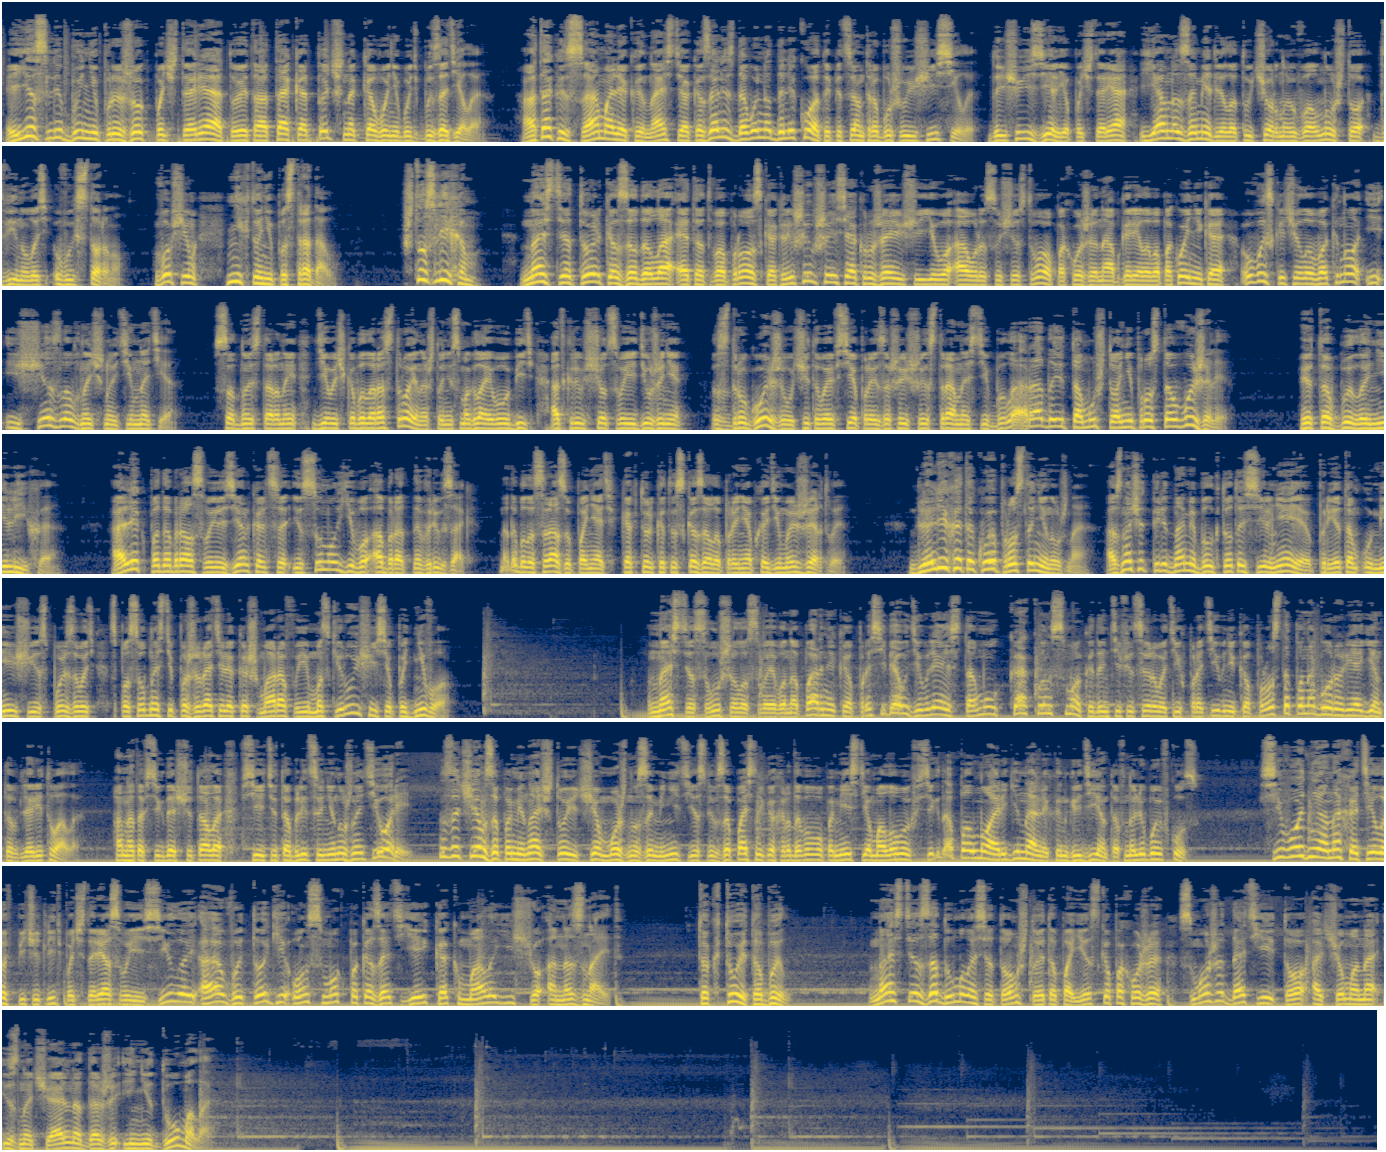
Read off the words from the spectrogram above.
Если бы не прыжок почтаря, то эта атака точно кого-нибудь бы задела. А так и сам Олег и Настя оказались довольно далеко от эпицентра бушующей силы. Да еще и зелье почтаря явно замедлило ту черную волну, что двинулась в их сторону. В общем, никто не пострадал. «Что с лихом?» Настя только задала этот вопрос, как лишившееся окружающей его ауры существо, похожее на обгорелого покойника, выскочило в окно и исчезло в ночной темноте. С одной стороны, девочка была расстроена, что не смогла его убить, открыв счет своей дюжине. С другой же, учитывая все произошедшие странности, была рада и тому, что они просто выжили. Это было не лихо. Олег подобрал свое зеркальце и сунул его обратно в рюкзак. Надо было сразу понять, как только ты сказала про необходимость жертвы. Для лиха такое просто не нужно. А значит, перед нами был кто-то сильнее, при этом умеющий использовать способности пожирателя кошмаров и маскирующийся под него. Настя слушала своего напарника, про себя удивляясь тому, как он смог идентифицировать их противника просто по набору реагентов для ритуала. Она-то всегда считала все эти таблицы ненужной теорией. Зачем запоминать, что и чем можно заменить, если в запасниках родового поместья Маловых всегда полно оригинальных ингредиентов на любой вкус? Сегодня она хотела впечатлить почтаря своей силой, а в итоге он смог показать ей, как мало еще она знает. Так кто это был? Настя задумалась о том, что эта поездка, похоже, сможет дать ей то, о чем она изначально даже и не думала –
